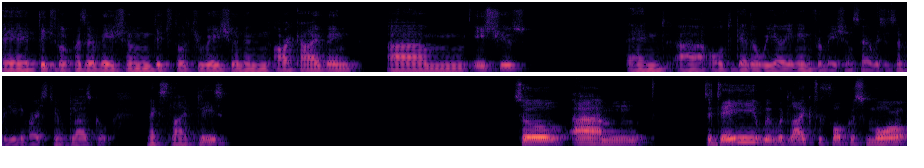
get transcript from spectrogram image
uh, digital preservation, digital curation, and archiving um, issues. And uh, altogether, we are in information services at the University of Glasgow. Next slide, please. So um, Today, we would like to focus more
